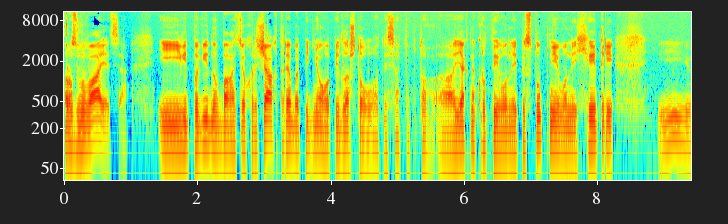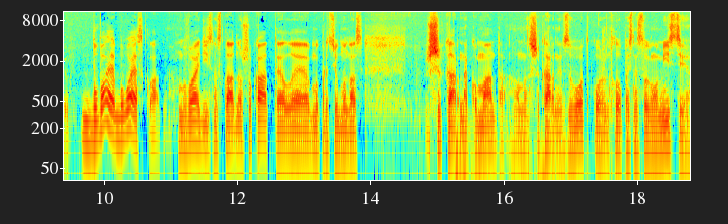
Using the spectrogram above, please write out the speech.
розвивається, і відповідно в багатьох речах треба під нього підлаштовуватися. Тобто, е, як не крути, вони підступні, вони хитрі. І буває, буває складно. Буває дійсно складно шукати, але ми працюємо у нас шикарна команда, у нас шикарний взвод, кожен хлопець на своєму місці,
